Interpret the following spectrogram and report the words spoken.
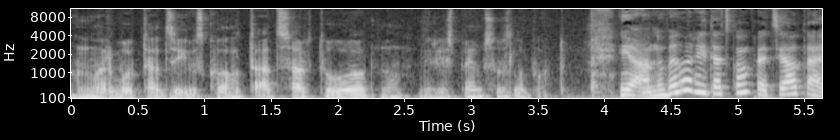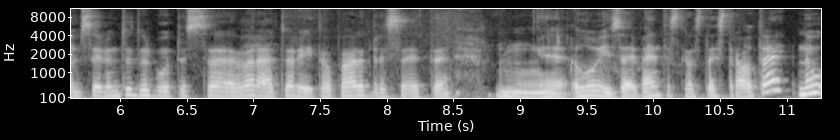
Un varbūt tā dzīves kvalitāte ar to nu, ir iespējams uzlabot. Jā, nu vēl arī tāds konkrēts jautājums ir, un tad varbūt es eh, varētu arī to pāradresēt eh, mm, eh, Luīzai Venteskrastē Strautai. Nu,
